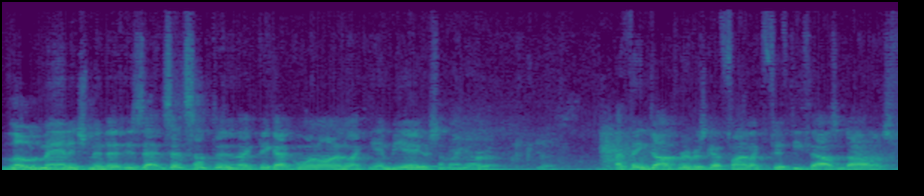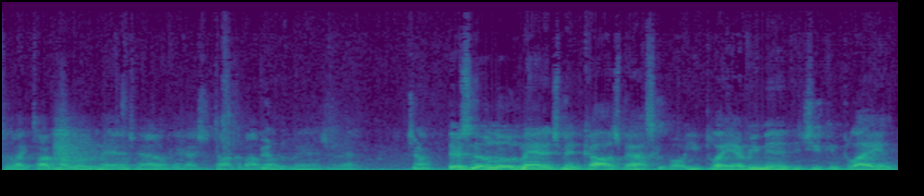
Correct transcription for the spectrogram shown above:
Load management, is that, is that something like they got going on in like the NBA or something like that? Correct, yes. I think Doc Rivers got fined like fifty thousand dollars for like talking about load management. I don't think I should talk about load management. John? There's no load management in college basketball. You play every minute that you can play. And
